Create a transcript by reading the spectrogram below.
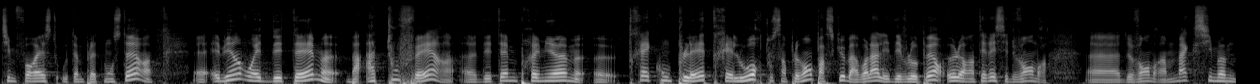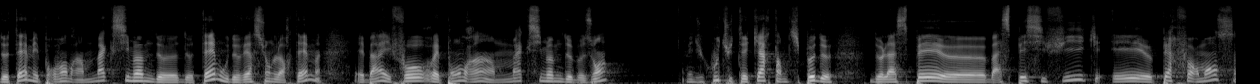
Team Forest ou Template Monster, euh, eh bien, vont être des thèmes bah, à tout faire, euh, des thèmes premium euh, très complets, très lourds, tout simplement parce que bah, voilà, les développeurs, eux, leur intérêt, c'est de vendre, vendre un maximum de thèmes. Et pour vendre un maximum de, thèmes ou de versions de leurs thèmes, eh ben, il faut répondre à un maximum de besoins. Mais du coup, tu t'écartes un petit peu de, l'aspect euh, bah, spécifique et euh, performance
